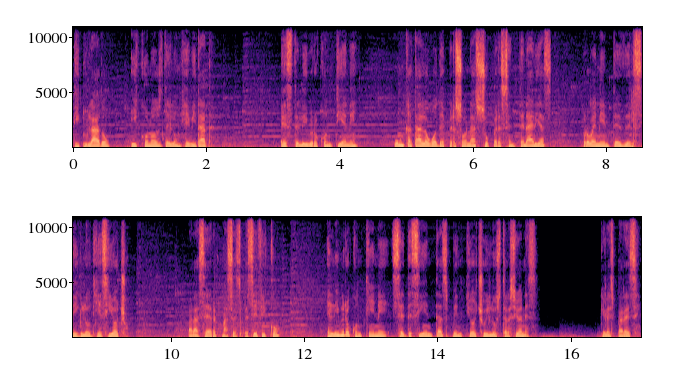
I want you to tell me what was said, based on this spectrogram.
titulado Íconos de longevidad. Este libro contiene un catálogo de personas supercentenarias provenientes del siglo XVIII. Para ser más específico, el libro contiene 728 ilustraciones. ¿Qué les parece?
